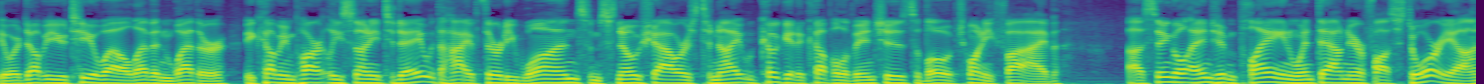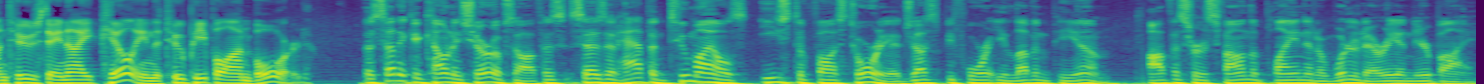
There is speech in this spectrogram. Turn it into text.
Your WTOL 11 weather becoming partly sunny today with a high of 31. Some snow showers tonight. We could get a couple of inches, a low of 25. A single engine plane went down near Fostoria on Tuesday night, killing the two people on board. The Seneca County Sheriff's Office says it happened two miles east of Fostoria just before 11 p.m. Officers found the plane in a wooded area nearby.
